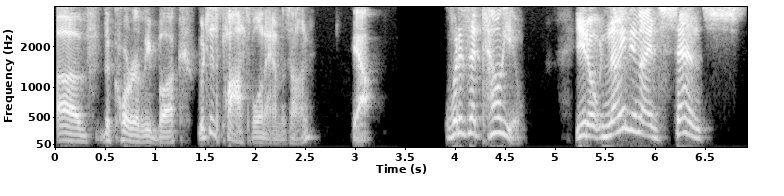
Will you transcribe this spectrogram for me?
of the quarterly book, which is possible on Amazon. Yeah. What does that tell you? You know, 99 cents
